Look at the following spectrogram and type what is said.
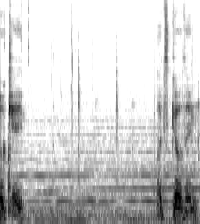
Okay. Let's go then.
